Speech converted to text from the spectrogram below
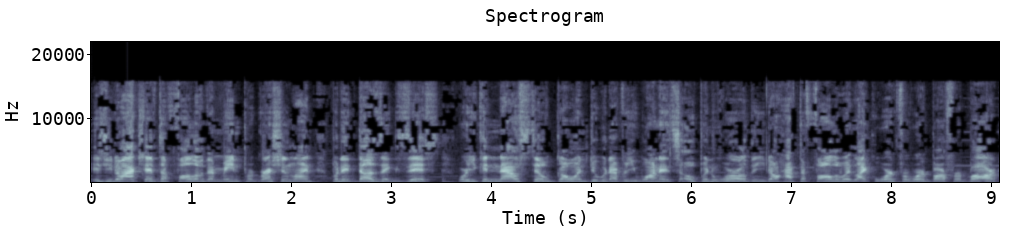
is you don't actually have to follow the main progression line, but it does exist, where you can now still go and do whatever you want, it's open world, and you don't have to follow it like word for word, bar for bar,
